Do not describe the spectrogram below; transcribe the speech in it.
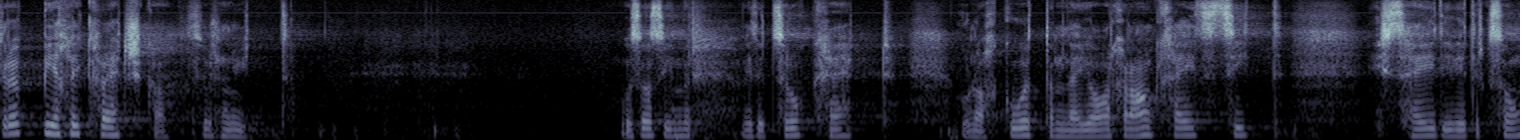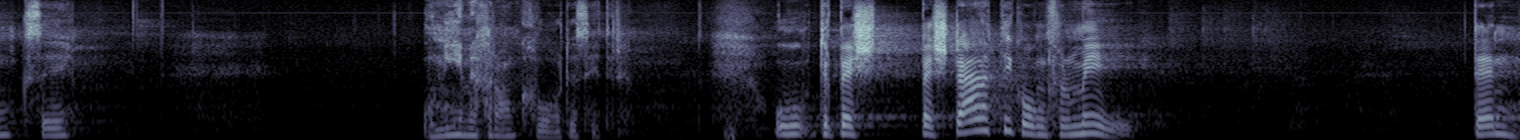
die Röppi ein bisschen gequetscht, sonst nichts. Und so sind wir wieder zurückgekehrt. Und nach gut einem Jahr Krankheitszeit ist das Heidi wieder gesund gewesen. Und nie mehr krank geworden sind Und die Bestätigung für mich, dann,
